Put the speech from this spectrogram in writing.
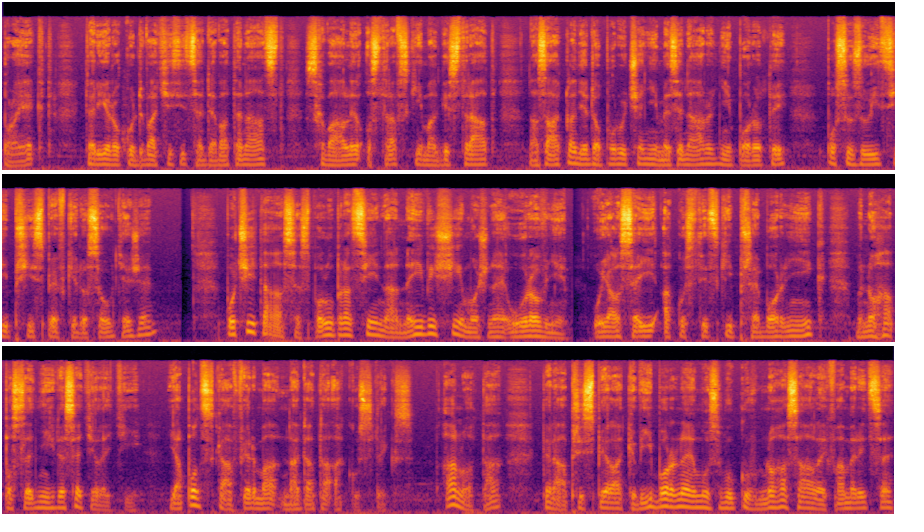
Projekt, který roku 2019 schválil ostravský magistrát na základě doporučení Mezinárodní poroty, posuzující příspěvky do soutěže, počítá se spoluprací na nejvyšší možné úrovni. Ujal se jí akustický přeborník mnoha posledních desetiletí, japonská firma Nagata Acoustics. Ano, ta, která přispěla k výbornému zvuku v mnoha sálech v Americe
